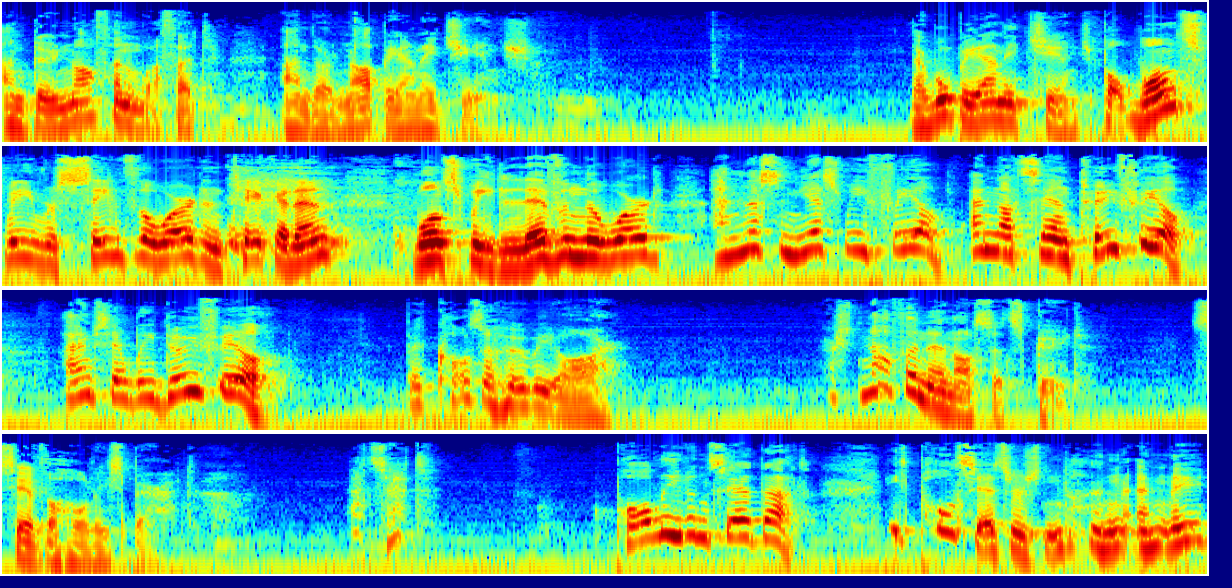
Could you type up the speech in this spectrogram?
and do nothing with it, and there'll not be any change. There won't be any change. But once we receive the word and take it in, once we live in the word, and listen, yes, we feel. I'm not saying to feel, I'm saying we do feel because of who we are. There's nothing in us that's good save the Holy Spirit. That's it. Paul even said that. He, Paul says there's nothing in me,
